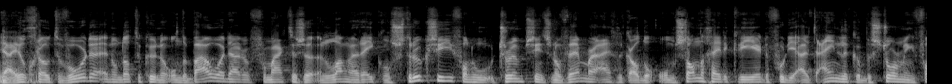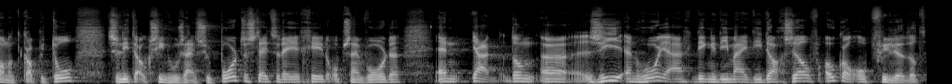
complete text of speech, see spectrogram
Ja, heel grote woorden. En om dat te kunnen onderbouwen, daarvoor maakten ze een lange reconstructie van hoe Trump sinds november eigenlijk al de omstandigheden creëerde voor die uiteindelijke bestorming van het Capitool. Ze lieten ook zien hoe zijn supporters steeds reageerden op zijn woorden. En ja, dan zie je en hoor je eigenlijk dingen die mij die dag zelf ook al opvielen. Dat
